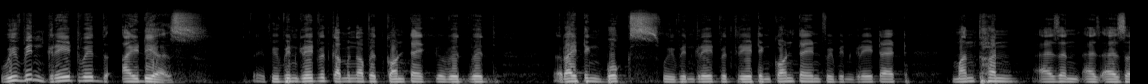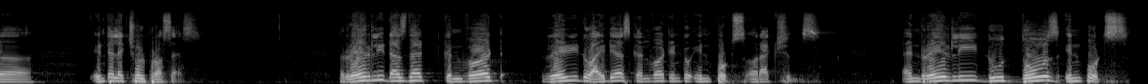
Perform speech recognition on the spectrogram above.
We've been great with ideas. We've been great with coming up with contact, with, with writing books. We've been great with creating content. We've been great at manthan as an as, as a intellectual process. Rarely does that convert, rarely do ideas convert into inputs or actions. And rarely do those inputs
